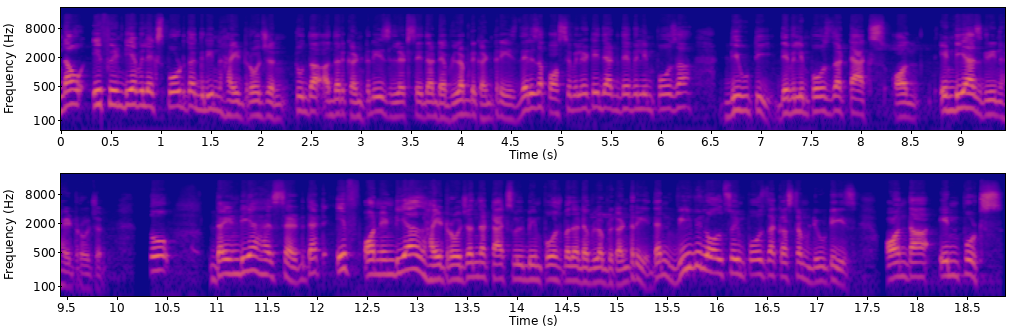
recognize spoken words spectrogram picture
Now, if India will export the green hydrogen to the other countries, let's say the developed countries, there is a possibility that they will impose a duty, they will impose the tax on India's green hydrogen. So, the India has said that if on India's hydrogen the tax will be imposed by the developed country, then we will also impose the custom duties on the inputs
